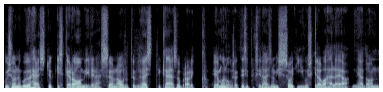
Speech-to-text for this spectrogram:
kui see on nagu ühes tükis keraamiline, see on ausalt öeldes hästi käesõbralik ja mõnus, et esiteks ei lähe sinna mingi sodi kuskile vahele ja, ja ta on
